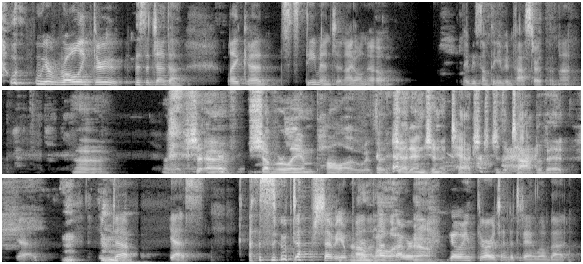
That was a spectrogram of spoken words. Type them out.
we are rolling through this agenda like a steam engine. I don't know. Maybe something even faster than that. Uh, a a Chevrolet Impala with a jet engine attached to the top of it. Yes. Souped up. Yes. A souped up Chevy Impala. Impala, That's how we're yeah. going through our agenda today. I love that.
